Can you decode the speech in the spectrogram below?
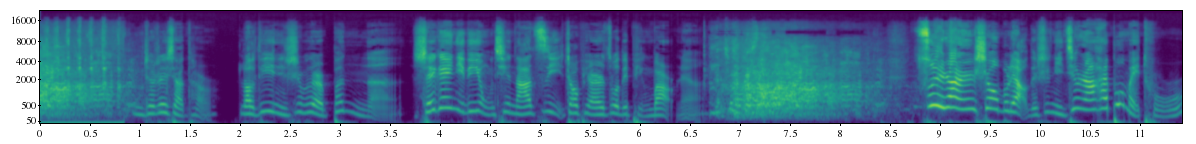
你说这小偷，老弟，你是不是有点笨呢？谁给你的勇气拿自己照片做的屏保呢？最让人受不了的是，你竟然还不美图，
